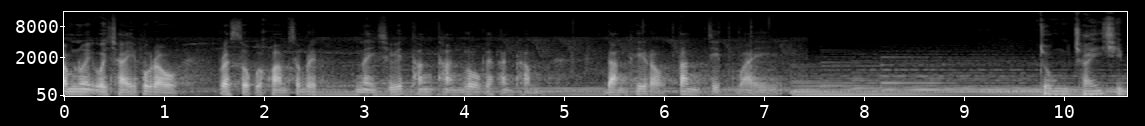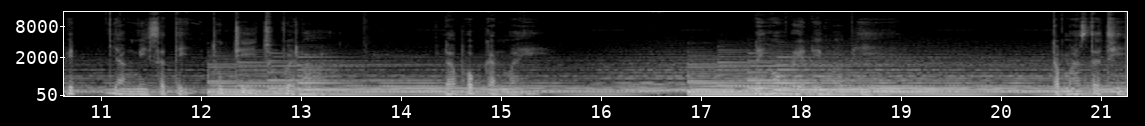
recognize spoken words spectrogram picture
อำนวยอวยชัย พวกเราประสบกับความสำเร็จในชีวิตทั้งทางโลกและทางธรรม ดังที่เราตั้งจิตไว้ จงใช้ชีวิตอย่างมีสติทุกที่ทุกเวลา แล้วพบกันใหม่ ในห้องเรียน MRP กับมาสเตอร์ที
